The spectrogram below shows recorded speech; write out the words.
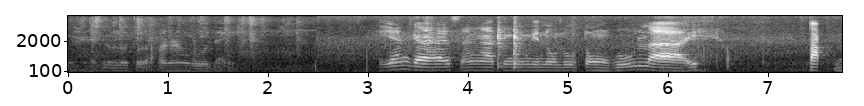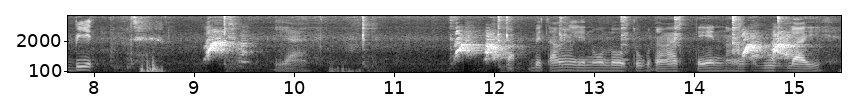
Nagluluto ako ng gulay. Ayan guys, ang ating linulutong gulay. Pakbit. Ayan. Pakbit ang linuluto natin ng gulay.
